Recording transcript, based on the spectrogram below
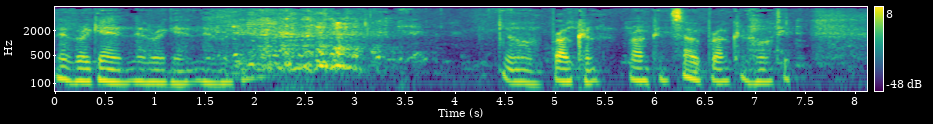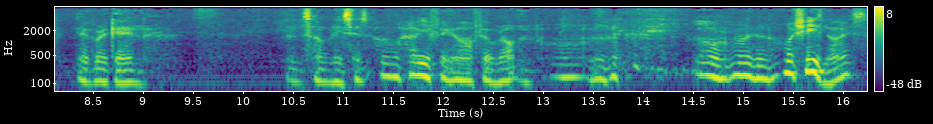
never again, never again, never again. oh, broken broken, so broken-hearted, never again. And somebody says, "Oh, how are you feeling? Oh, I feel rotten." Oh, oh, oh she's nice.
